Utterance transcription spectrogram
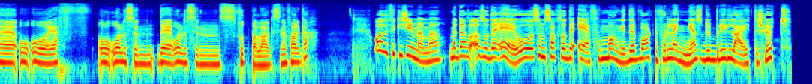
eh, og ÅIF og Ålesund, det er Ålesunds fotballag sine farger. Å, det fikk ikke jeg med meg. Men det, altså, det er jo som sagt det er for mange. Det varte for lenge, så du blir lei til slutt.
